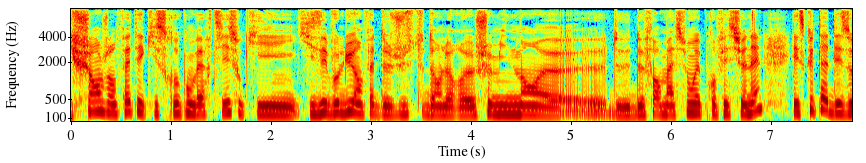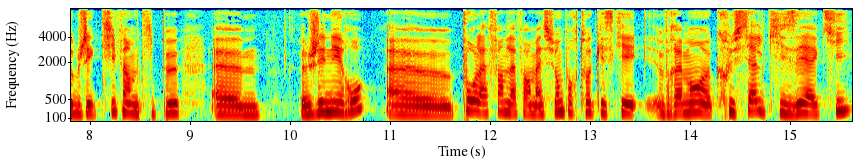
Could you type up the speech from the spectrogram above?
changent en fait et qu'ils se reconvertissent ou qu'ils évoluent en fait juste dans leur cheminement euh, de, formation et professionnel, est-ce que tu as des objectifs un petit peu euh, généraux euh, pour la fin de la formation? Pour toi, qu'est-ce qui est vraiment crucial qu'ils aient acquis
